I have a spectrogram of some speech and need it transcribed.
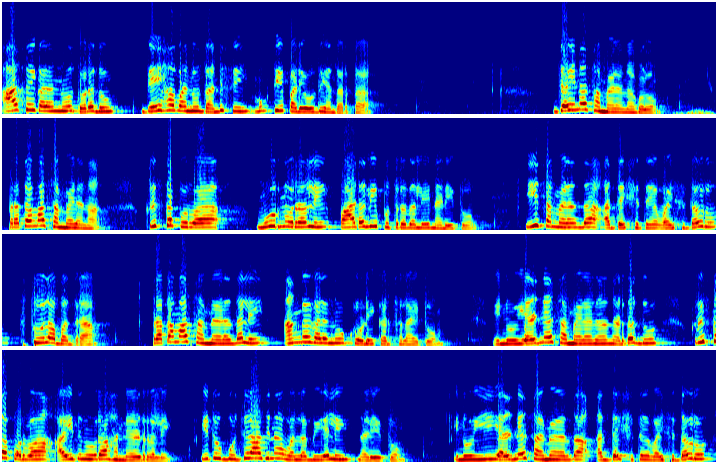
ಆಸೆಗಳನ್ನು ತೊರೆದು ದೇಹವನ್ನು ದಂಡಿಸಿ ಮುಕ್ತಿ ಪಡೆಯುವುದು ಎಂದರ್ಥ. ಜೈನ ಸಮ್ಮೇಳನಗಳು. ಪ್ರಥಮ ಸಮ್ಮೇಳನ ಕ್ರಿಸ್ತಪೂರ್ವ ಮೂರ್ನೂರರಲ್ಲಿ ಪಾಡಲಿಪುತ್ರದಲ್ಲಿ ನಡೆಯಿತು. ಈ ಸಮ್ಮೇಳನದ ಅಧ್ಯಕ್ಷತೆ ವಹಿಸಿದವರು ಸ್ಥೂಲಭದ್ರ. ಪ್ರಥಮ ಸಮ್ಮೇಳನದಲ್ಲಿ ಅಂಗಗಳನ್ನು ಕ್ರೋಢೀಕರಿಸಲಾಯಿತು ಇನ್ನು ಎರಡನೇ ಸಮ್ಮೇಳನ ನಡೆದದ್ದು ಕ್ರಿಸ್ತಪೂರ್ವ ಐದುನೂರ ಹನ್ನೆರಡರಲ್ಲಿ. ಇದು ಗುಜರಾತಿನ ವಲ್ಲಭಿಯಲ್ಲಿ ನಡೆಯಿತು. ಇನ್ನು ಈ ಎರಡನೇ ಸಮ್ಮೇಳನದ ಅಧ್ಯಕ್ಷತೆ ವಹಿಸಿದ್ದವರು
